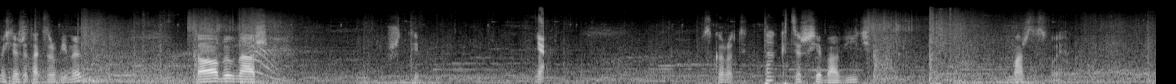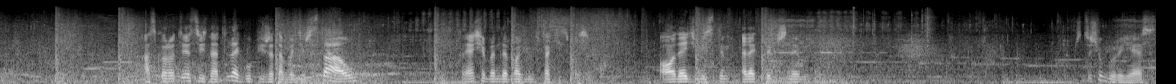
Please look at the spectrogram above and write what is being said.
Myślę, że tak zrobimy. To był nasz Sztyp. Nie. Skoro ty tak chcesz się bawić, masz za swoje. A skoro ty jesteś na tyle głupi, że tam będziesz stał, to ja się będę bawił w taki sposób. Odejdź mi z tym elektrycznym... Czy coś u góry jest?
